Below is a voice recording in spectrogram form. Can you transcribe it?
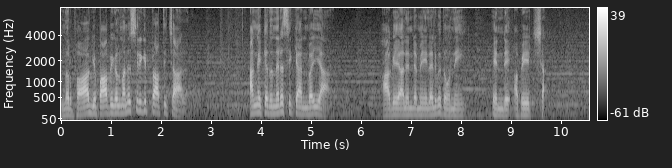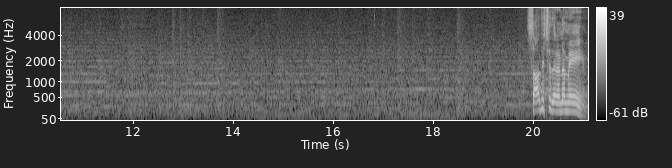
നിർഭാഗ്യ പാപികൾ മനസ്സിരുകി പ്രാർത്ഥിച്ചാൽ അങ്ങയ്ക്കത് നിരസിക്കാൻ വയ്യ. ആകയാൽ എന്റെ മേൽ അലിവ് തോന്നി എന്റെ അപേക്ഷ. സാധിച്ചു തരണമേ.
